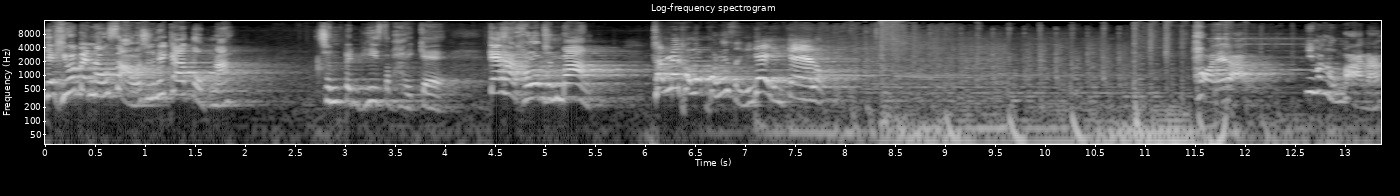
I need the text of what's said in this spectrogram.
อย่าคิดว่าเป็นน้องสาวแล้วฉันไม่กล้าตบนะ ฉันเป็นพี่สะใภ้แก แกหัดเคารพฉันบ้าง ฉันไม่เคารพคนที่สัยแย่อย่างแกหรอก พอได้ละ นี่มันโรงพยาบาลนะ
